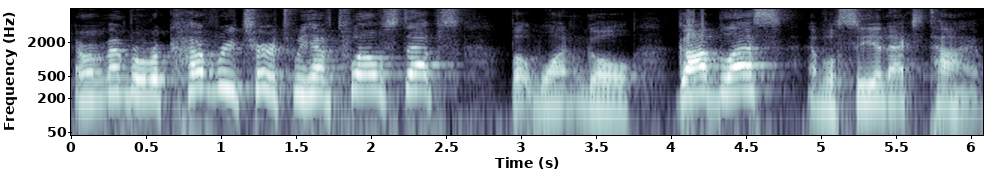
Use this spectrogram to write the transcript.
And remember, Recovery Church, we have 12 steps, but one goal. God bless, and we'll see you next time.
